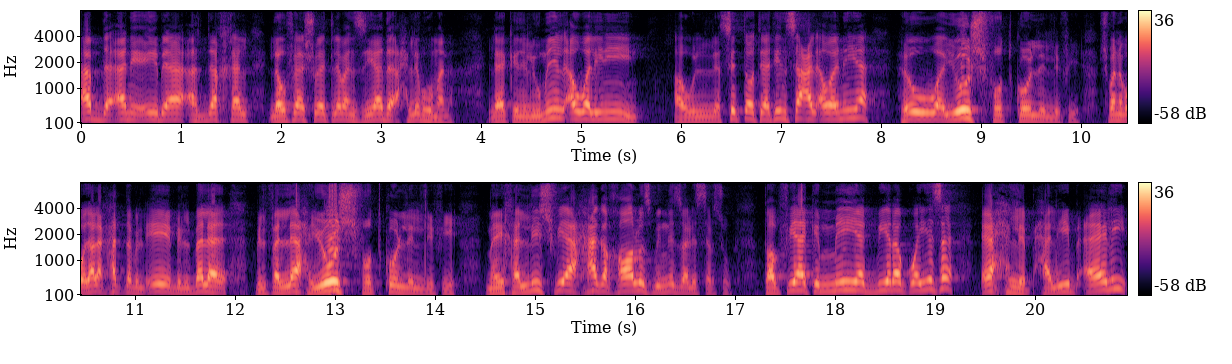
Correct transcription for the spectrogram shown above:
أبدأ أنا إيه بقى؟ أتدخل لو فيها شوية لبن زيادة أحلبهم أنا. لكن اليومين الأولانيين أو ال 36 ساعة الأولانية هو يشفط كل اللي فيه. شوف أنا بقولها لك حتى بالايه بالبلد بالفلاح يشفط كل اللي فيه. ما يخليش فيها حاجة خالص بالنسبة للسرسوب. طب فيها كمية كبيرة كويسة احلب حليب آلي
